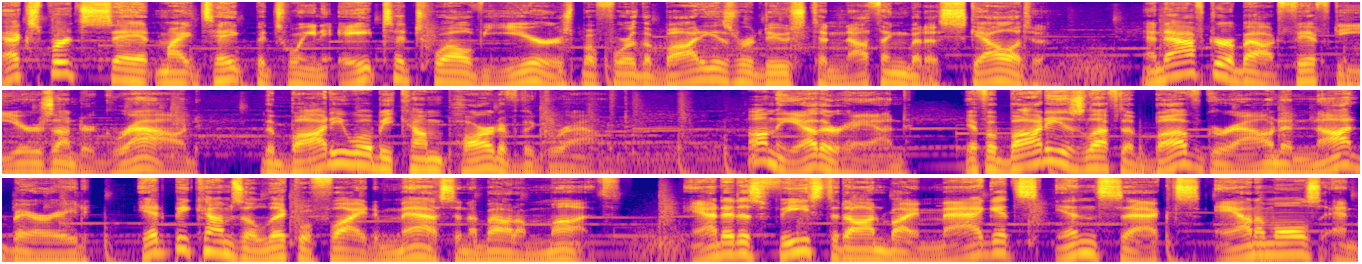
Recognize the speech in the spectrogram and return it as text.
experts say it might take between 8 to 12 years before the body is reduced to nothing but a skeleton and after about 50 years underground, the body will become part of the ground. On the other hand, if a body is left above ground and not buried, it becomes a liquefied mess in about a month, and it is feasted on by maggots, insects, animals, and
